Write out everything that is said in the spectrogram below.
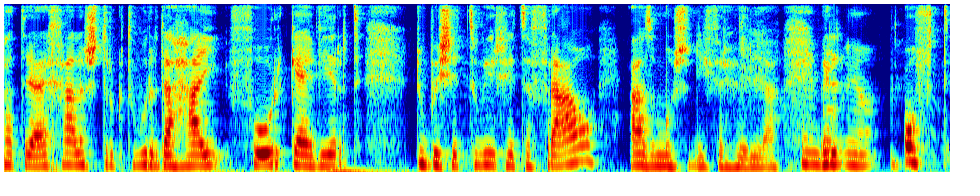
patriarchalen Strukturen daheim vorgegeben wird, du, bist jetzt, du wirst jetzt eine Frau, also musst du dich verhüllen Weil- ja. oft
